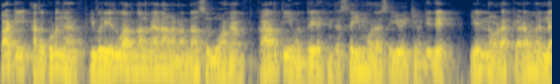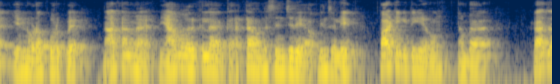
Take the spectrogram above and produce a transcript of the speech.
பாட்டி அதை கொடுங்க. இவர் எதுவாக இருந்தாலும் வேணாம் வேணாம் தான் சொல்லுவாங்க. கார்த்தியை வந்து இந்த செய்முறை செய்ய வைக்க வேண்டியது என்னோட கடமை இல்லை என்னோட பொறுப்பு. நாட்டாம ஞாபகம் இருக்குல்ல கரெக்டாக வந்து செஞ்சிரு அப்படின்னு சொல்லி பாட்டிக்கிட்டேயும் நம்ம ராஜா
